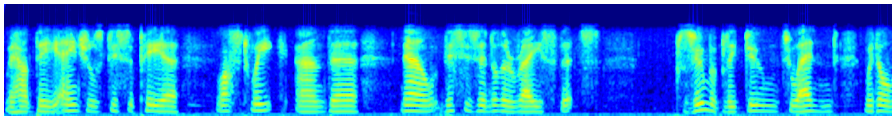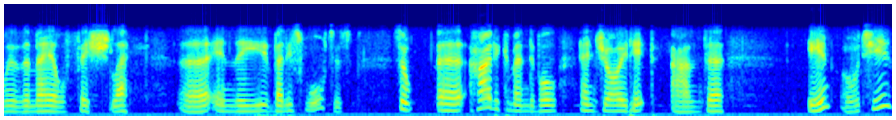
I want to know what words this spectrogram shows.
We had the angels disappear last week, and uh, now this is another race that's presumably doomed to end with only the male fish left uh, in the Venice waters. So, uh, highly commendable, enjoyed it, and uh, Ian, over to you.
